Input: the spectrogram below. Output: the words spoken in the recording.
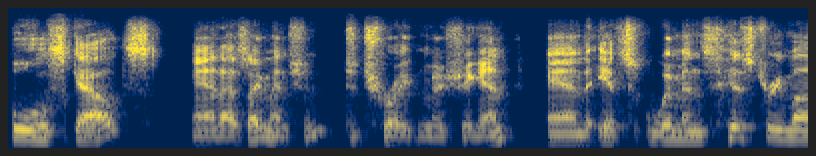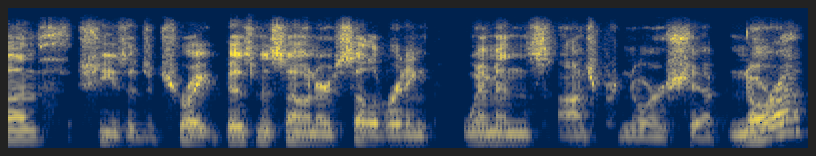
Pool Scouts, and as I mentioned, Detroit, Michigan. And it's Women's History Month. She's a Detroit business owner celebrating women's entrepreneurship. Nora,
